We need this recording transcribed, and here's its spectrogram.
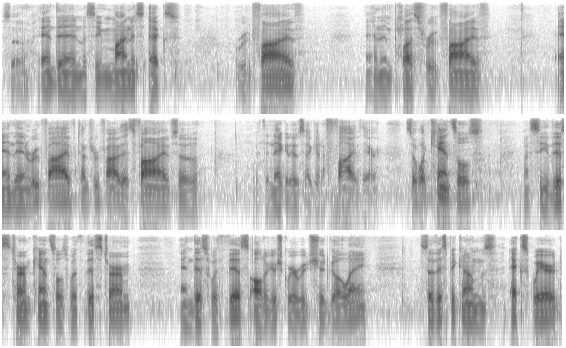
So and then let's see minus x root 5 and then plus root 5 and then root 5 times root 5 that's 5 so with the negatives I get a 5 there. So what cancels I see this term cancels with this term and this with this, all of your square roots should go away. So this becomes x squared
